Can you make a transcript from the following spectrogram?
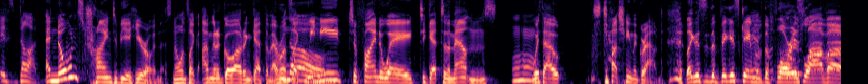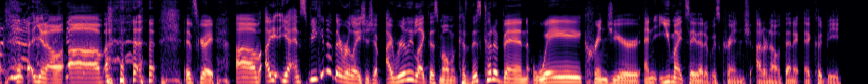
It's done. And no one's trying to be a hero in this. No one's like, I'm going to go out and get them. Everyone's like, we need to find a way to get to the mountains Mm-hmm. without touching the ground. Like this is the biggest game of the floor is is lava. you know, um, it's great. Um, I, yeah, and speaking of their relationship, I really like this moment because this could have been way cringier. And you might say that it was cringe. I don't know. Then it, it could be.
